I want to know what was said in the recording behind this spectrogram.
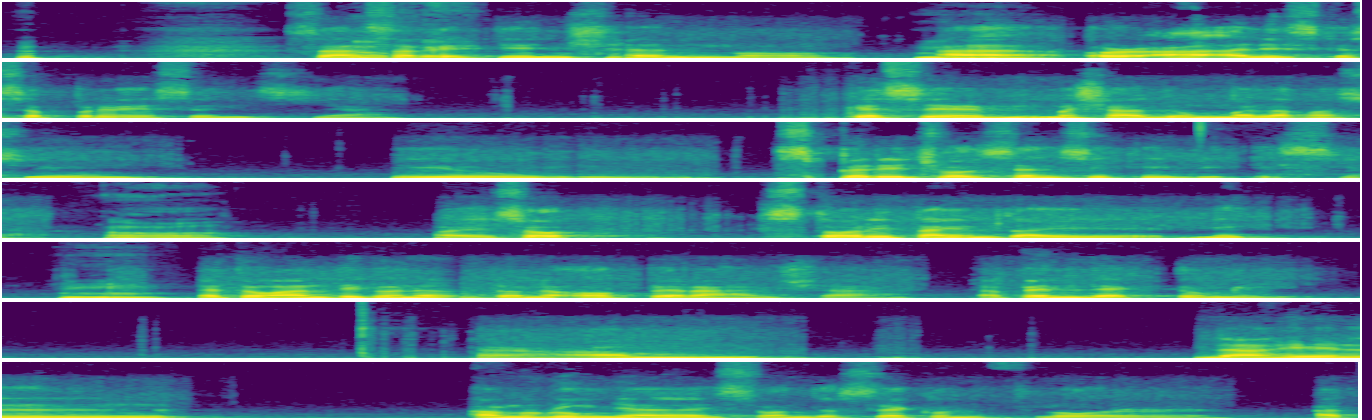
Sasakit Okay. yung tiyan mo Mhm. ah, or aalis ka sa presence niya. Kasi masyadong malakas yung yung spiritual sensitivities niya. Oo. Okay, so story time tayo, Nick. Mm. Itong auntie ko na to, na-operahan siya, appendectomy. Um, dahil ang room niya is on the second floor at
